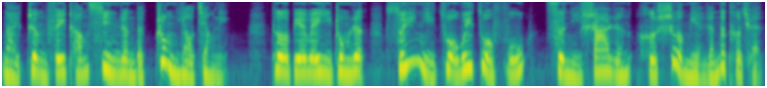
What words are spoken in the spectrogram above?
乃朕非常信任的重要将领。”特别委以重任，随你作威作福，赐你杀人和赦免人的特权。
